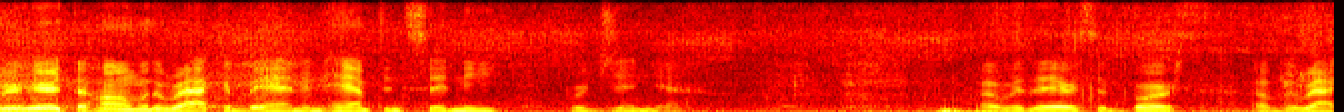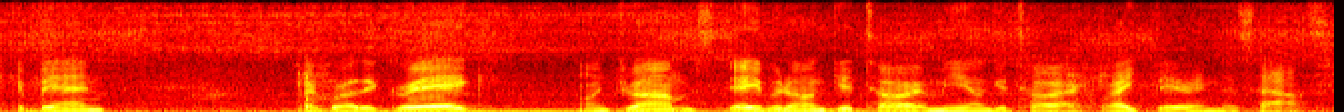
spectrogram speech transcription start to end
We're here at the home of the Racquet Band in Hampden, Sydney, Virginia. Over there is the birth of the Racquet Band. My brother Greg on drums, David on guitar, and me on guitar, right there in this house.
